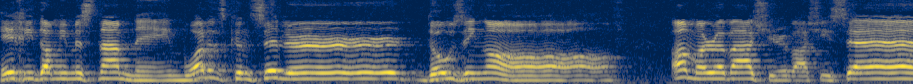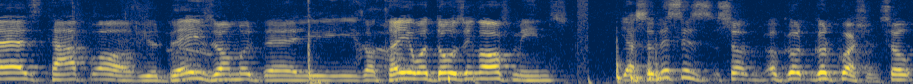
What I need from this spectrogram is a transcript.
Hechidami misnam name. What is considered dozing off? Amar Rav Ashi. Ravashi says, top of Yud Beis Amud. I'll tell you what dozing off means. Yeah, so this is so a good good question. So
